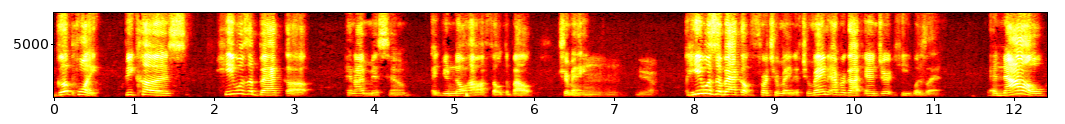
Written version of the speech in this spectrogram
Good point. Because he was a backup and I miss him. And you know how I felt about Tremaine. Mm-hmm. Yeah. He was a backup for Tremaine. If Tremaine ever got injured, he was in. And now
